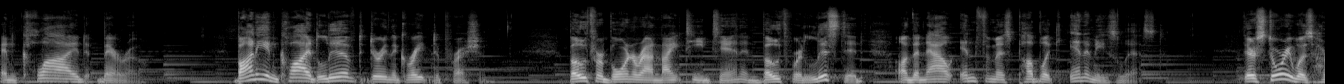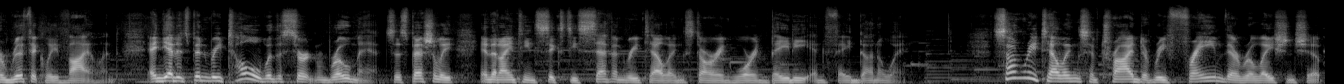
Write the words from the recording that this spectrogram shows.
and Clyde Barrow. Bonnie and Clyde lived during the Great Depression. Both were born around 1910 and both were listed on the now infamous Public Enemies list. Their story was horrifically violent, and yet it's been retold with a certain romance, especially in the 1967 retelling starring Warren Beatty and Faye Dunaway. Some retellings have tried to reframe their relationship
